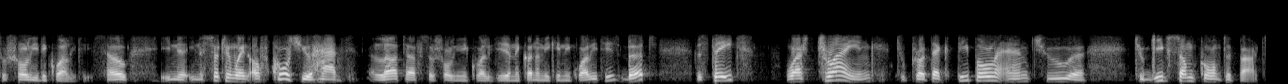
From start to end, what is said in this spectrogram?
social inequality. So, in a, in a certain way, of course, you had a lot of social inequalities and economic inequalities, but the state was trying to protect people and to uh, to give some counterparts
